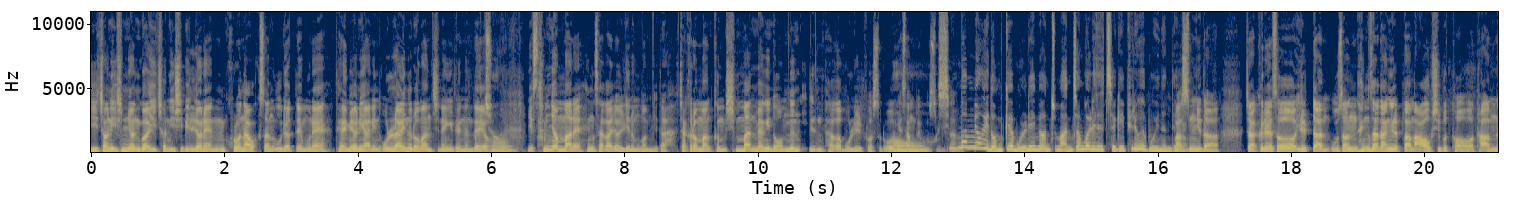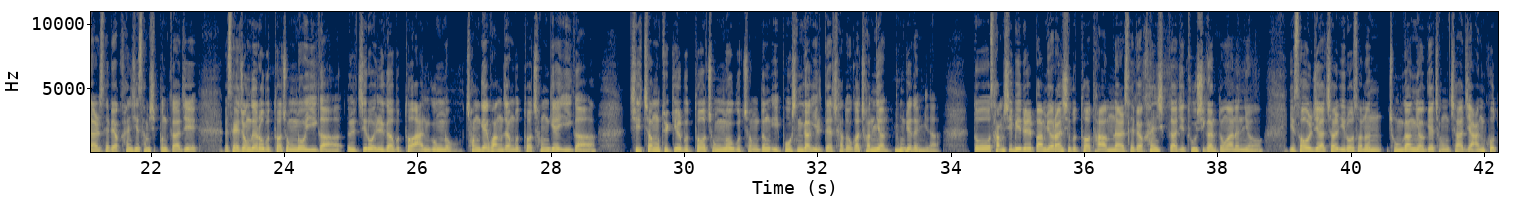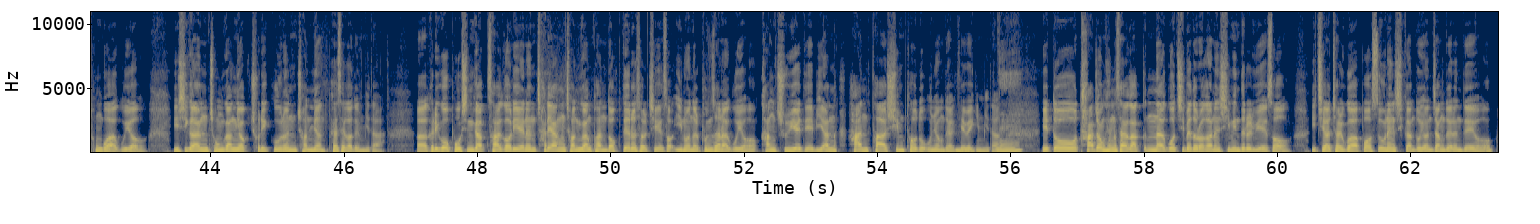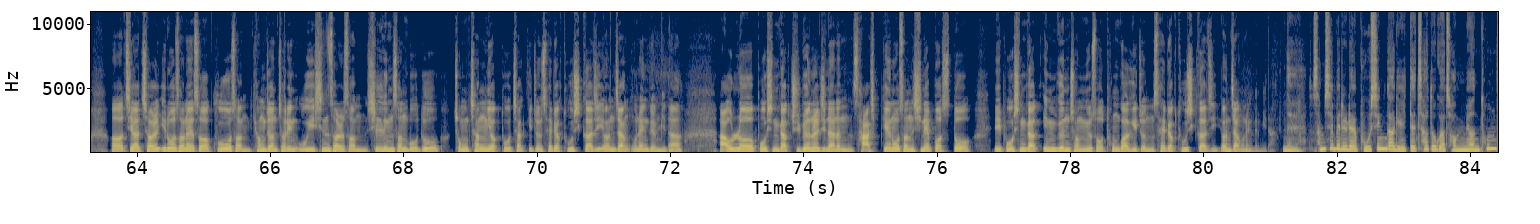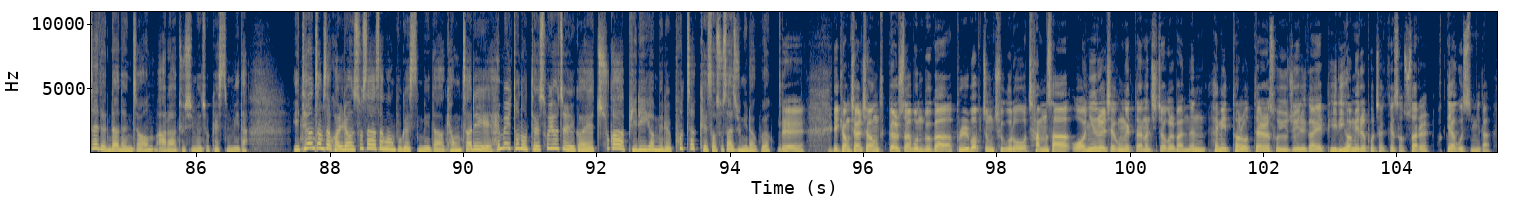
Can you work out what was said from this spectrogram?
2020년과 2021년엔 코로나 확산 우려 때문에 대면이 아닌 온라인으로만 진행이 됐는데요. 그렇죠. 이 3년 만에 행사가 열리는 겁니다. 자, 그런 만큼 10만 명이 넘는 인파가 몰릴 것으로 어, 예상되고 있습니다. 10만 명이 넘게 몰리면 좀 안전관리 대책이 필요해 보이는데요. 맞습니다. 자, 그래서 일단 우선 행사 당일 밤 9시부터 다음 날 새벽 1시 30분까지 세종대로부터 종로 2가, 을지로 1가부터 안국로, 청계광장부터 청계 2가, 시청 뒷길부터 종로구청 등 이 보신각 일대 차도가 전면 음. 통제됩니다. 음. 또 31일 밤 11시부터 다음날 새벽 1시까지 2시간 동안은요. 이 서울 지하철 1호선은 종강역에 정차하지 않고 통과하고요. 이 시간 종강역 출입구는 전면 폐쇄가 됩니다. 아, 그리고 보신각 사거리에는 차량 전광판 넉 대를 설치해서 인원을 분산하고요. 강추위에 대비한 한파 쉼터도 운영될 음. 계획입니다. 네. 이 또 타종 행사가 끝나고 집에 돌아가는 시민들을 위해서 이 지하철과 버스 운행 시간도 연장되는데요. 어, 지하철 1호선에서 9호선, 경전철인 우이 신설선, 신림선 모두 종착역 도착 기준 새벽 2시까지 연장 운행됩니다. 아울러 보신각 주변을 지나는 40개 노선 시내버스도 이 보신각 인근 정류소 통과 기준 새벽 2시까지 연장 운행됩니다. 네. 31일에 보신각 일대 차도가 전면 통제된다는 점 알아두시면 좋겠습니다. 보겠습니다. 이태원 참사 관련 수사 상황 보겠습니다. 경찰이 해밀턴 호텔 소유주 일가의 추가 비리 혐의를 포착해서 수사 중이라고요? 네. 이 경찰청 특별수사본부가 불법 증축으로 참사 원인을 제공했다는 지적을 받는 해밀턴 호텔 소유주 일가의 비리 혐의를 포착해서 수사를 확대하고 있습니다.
